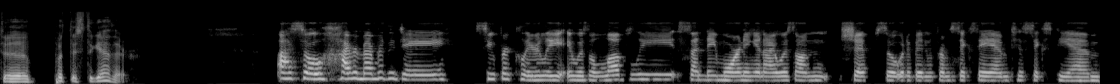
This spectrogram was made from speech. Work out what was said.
to put this together? Uh, so I remember the day super clearly. It was a lovely Sunday morning, and I was on shift, so it would have been from 6 a.m. to 6 p.m.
